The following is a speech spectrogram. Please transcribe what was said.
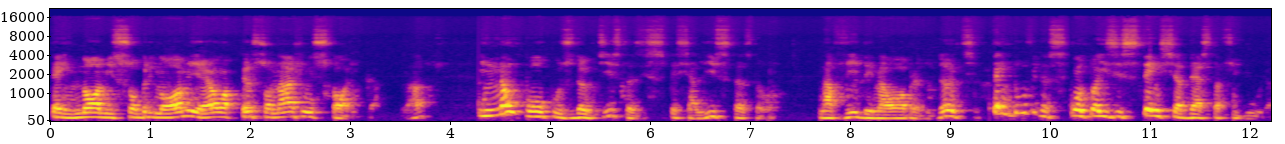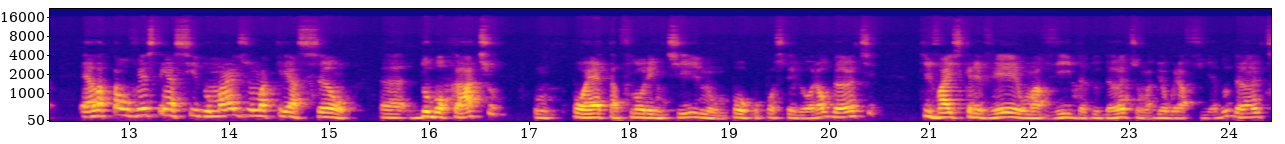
tem nome e sobrenome, é uma personagem histórica. Né? E não poucos dantistas, especialistas no, na vida e na obra do Dante, têm dúvidas quanto à existência desta figura. Ela talvez tenha sido mais uma criação uh, do Boccaccio, um poeta florentino um pouco posterior ao Dante, que vai escrever uma vida do Dante, uma biografia do Dante.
